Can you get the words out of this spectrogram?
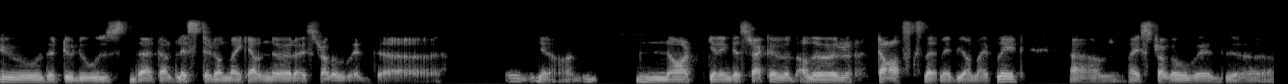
to the to dos that are listed on my calendar. I struggle with, uh, you know, not getting distracted with other tasks that may be on my plate. Um, I struggle with uh,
